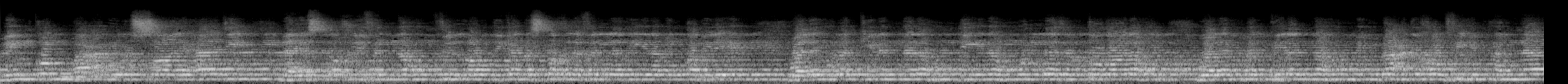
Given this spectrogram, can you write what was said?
منكم وعملوا الصالحات ليستخلفنهم في الأرض كما استخلف الذين من قبلهم وليمكنن لهم دينهم الذي ارتضى لهم وليبدلنهم من بعد خوفهم أمنا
